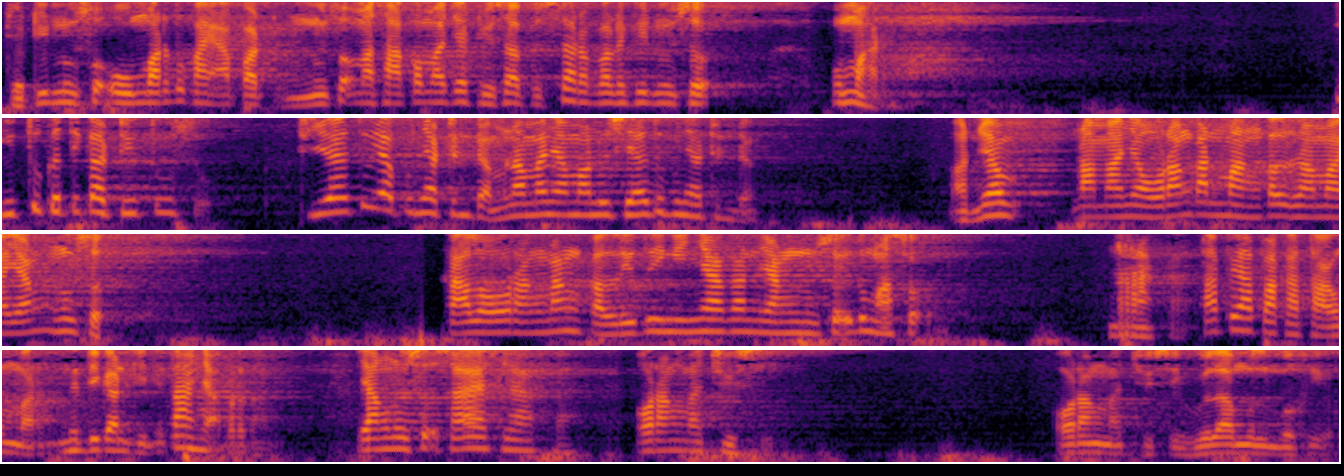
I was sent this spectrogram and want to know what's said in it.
Jadi nusuk Umar itu kayak apa? Nusuk Mas Akom aja dosa besar apalagi nusuk Umar. Itu ketika ditusuk. Dia itu ya punya dendam. Namanya manusia itu punya dendam. Artinya namanya orang kan mangkel sama yang nusuk. Kalau orang mangkel itu inginnya kan yang nusuk itu masuk neraka. Tapi apa kata Umar? Ngendikan gini, tanya pertama. Yang nusuk saya siapa? Orang Majusi. Orang Majusi, Hulamul Mukhir.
